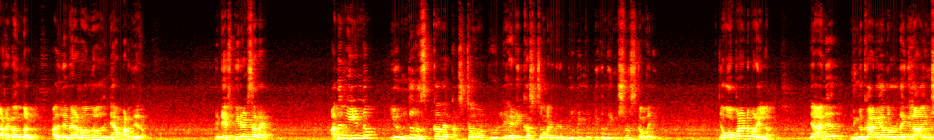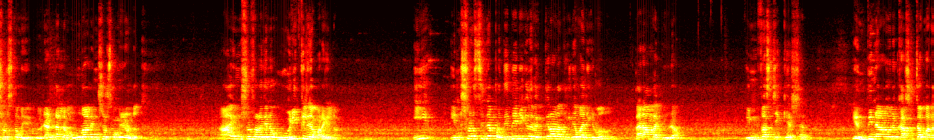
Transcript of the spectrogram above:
ഘടകങ്ങൾ അതിൽ വേണമെന്നത് ഞാൻ പറഞ്ഞുതരാം. എന്റെ എക്സ്പീരിയൻസ് ആണ്. അത് വീണ്ടും എന്ത് റിസ്ക് റിസ്ക്കാണ് കസ്റ്റമർക്ക് ലേഡി കസ്റ്റമർ ഇവർ ബുദ്ധിമുട്ടിക്കുന്ന ഇൻഷുറൻസ് കമ്പനി ഞാൻ ഓപ്പണായിട്ട് പറയില്ല. ഞാൻ നിങ്ങൾക്ക് അറിയാമെന്നുണ്ടെങ്കിൽ ആ ഇൻഷുറൻസ് കമ്പനി രണ്ടല്ല മൂന്നാൽ ഇൻഷുറൻസ് കമ്പനി ഉണ്ട്. ആ ഇൻഷുറൻസ് എടുക്കാൻ ഒരിക്കലും ഞാൻ പറയില്ല. ഈ ഇൻഷുറൻസിന്റെ പ്രതിനിധീകരിക്കുന്ന വ്യക്തികളാണ് തീരുമാനിക്കുന്നത്. തരാൻ പറ്റൂല. ഇൻവെസ്റ്റിഗേഷൻ എന്തിനാണ് ഒരു കസ്റ്റമർ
